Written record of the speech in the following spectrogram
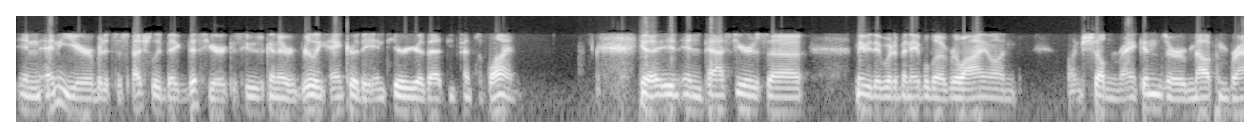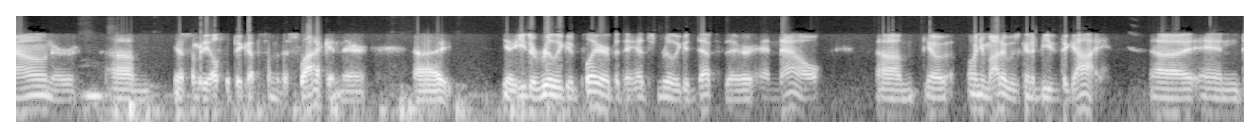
in any year, but it's especially big this year because he was going to really anchor the interior of that defensive line. You know, in, in past years, uh, maybe they would have been able to rely on on Sheldon Rankins or Malcolm Brown or um, you know somebody else to pick up some of the slack in there. Uh, you know, he's a really good player, but they had some really good depth there, and now um, you know Onyemata was going to be the guy, uh, and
